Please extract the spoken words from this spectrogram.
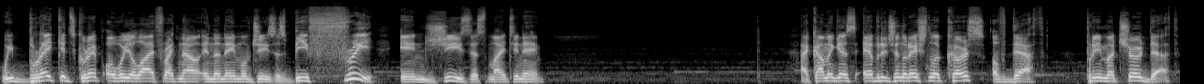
we break its grip over your life right now in the name of Jesus be free in Jesus mighty name I come against every generational curse of death premature death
